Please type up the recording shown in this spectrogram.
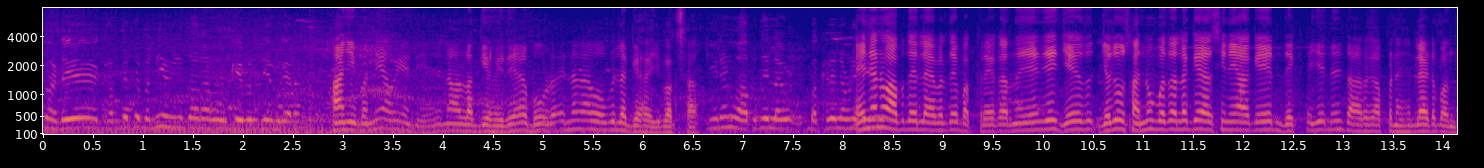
ਤੁਹਾਡੇ ਖੰਭੇ ਤੇ ਬੰਨੀਆਂ ਹੋਈਆਂ ਤਾਰਾਂ ਹੋਰ ਕੇਬਲ ਦੀਆਂ ਵਗੈਰਾ? ਹਾਂਜੀ ਬੰਨਿਆ ਹੋਈਆਂ ਸੀ ਇਹਦੇ ਨਾਲ ਲੱਗੇ ਹੋਏ ਦੇ ਆ ਬੋਰਡ ਇਹਨਾਂ ਦਾ ਉਹ ਵੀ ਲੱਗਿਆ ਹੋਇਆ ਜੀ ਬਕਸਾ। ਕਿ ਇਹਨਾਂ ਨੂੰ ਆਪਦੇ ਲ- ਵੱਖਰੇ ਲਾਉਣੇ ਇਹਨਾਂ ਨੂੰ ਆਪਦੇ ਲੈਵਲ ਤੇ ਵੱਖਰੇ ਕਰਨੇ ਚਾਹੀਦੇ ਜੇ। ਜਦੋਂ ਸਾਨੂੰ ਪਤਾ ਲੱਗਿਆ ਅਸੀਂ ਨੇ ਆ ਕੇ ਦੇਖਿਆ ਜੀ ਨਹੀਂ ਤਾਰ ਆਪਣੇ ਲਾਈਟ ਬੰਦ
